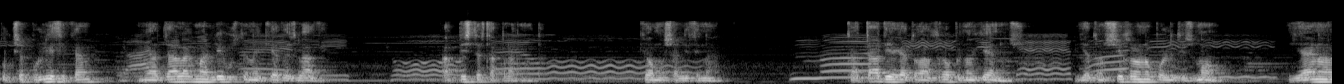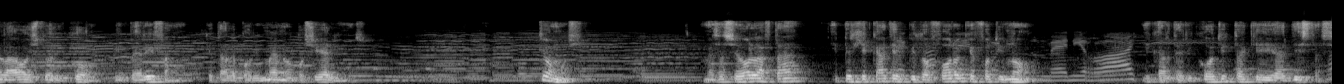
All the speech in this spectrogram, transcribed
που ξεπουλήθηκαν με αντάλλαγμα λίγους τενεκέδες λάδι. Απίστευτα πράγματα. Κι όμως αληθινά. Κατάντια για το ανθρώπινο γένος, για τον σύγχρονο πολιτισμό, για έναν λαό ιστορικό, υπερήφανο και ταλαιπωρημένο όπως οι Έλληνες. Κι όμως, μέσα σε όλα αυτά υπήρχε κάτι ελπιδοφόρο και φωτεινό. Η καρτερικότητα και η αντίσταση.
